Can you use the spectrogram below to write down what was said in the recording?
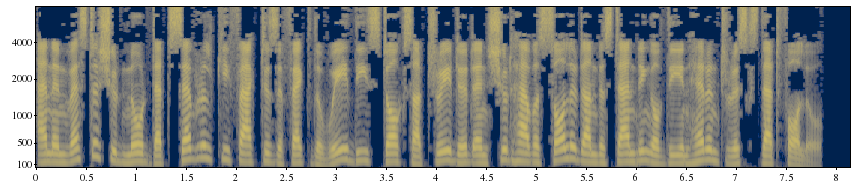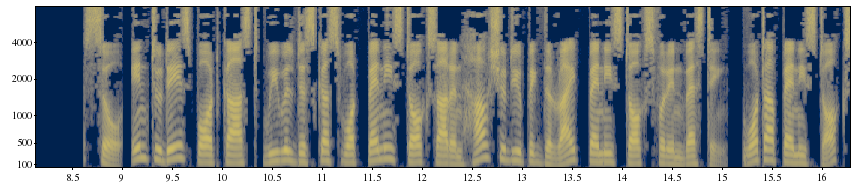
an investor should note that several key factors affect the way these stocks are traded and should have a solid understanding of the inherent risks that follow. So, in today's podcast, we will discuss what penny stocks are and how should you pick the right penny stocks for investing. What are penny stocks?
